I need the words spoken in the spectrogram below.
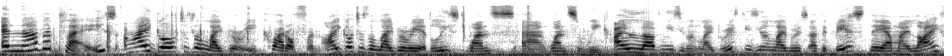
Another place, I go to the library quite often. I go to the library at least once uh, once a week. I love New Zealand libraries. New Zealand libraries are the best. They are my life.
